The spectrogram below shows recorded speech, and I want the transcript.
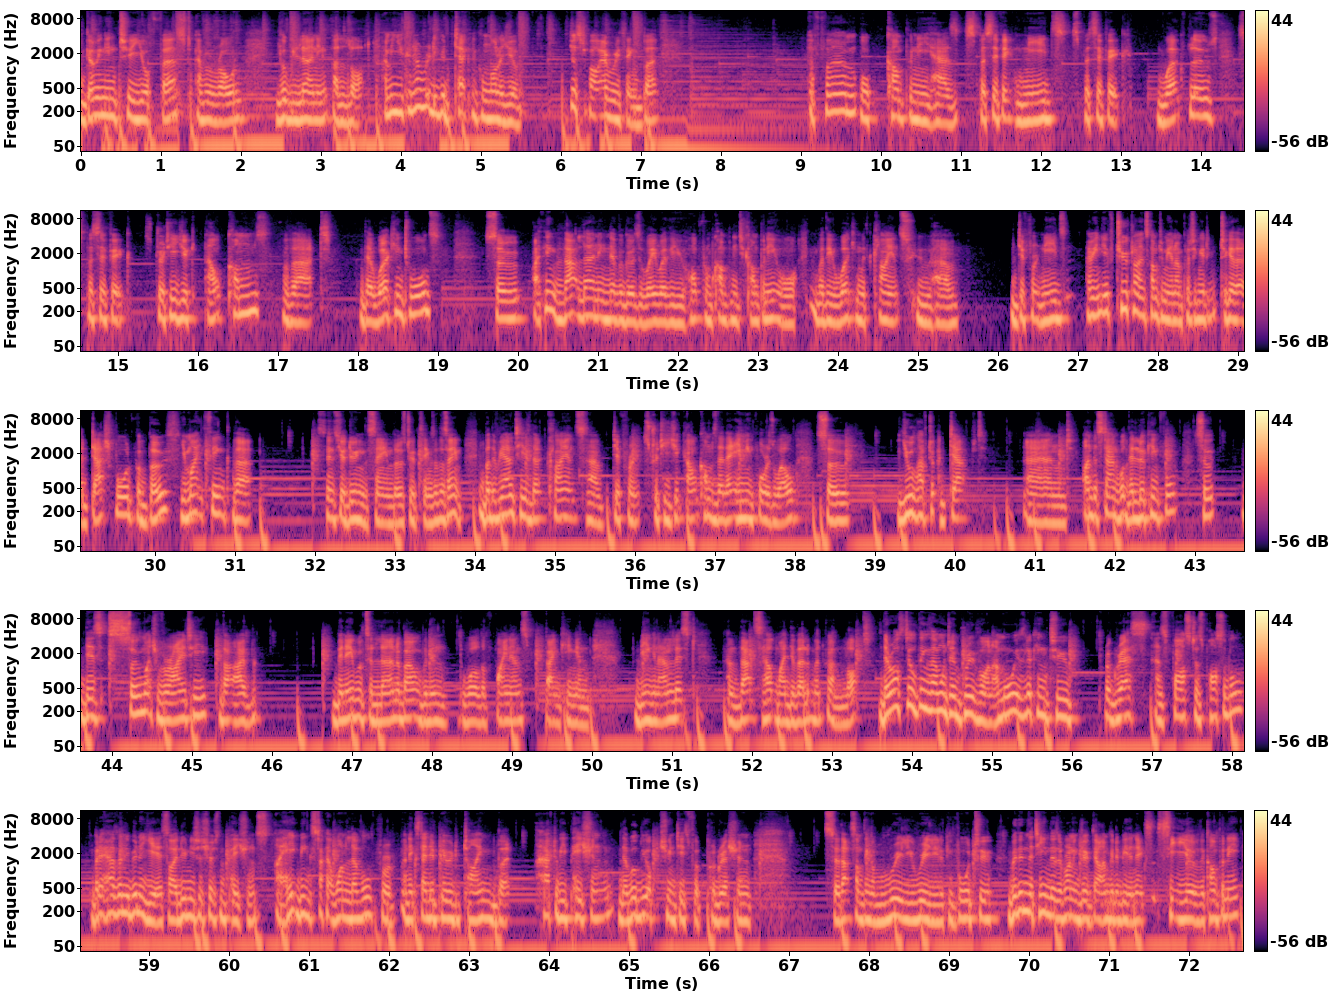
going into your first ever role, you'll be learning a lot. I mean, you can have really good technical knowledge of just about everything, but a firm or company has specific needs, specific workflows, specific strategic outcomes that they're working towards. So I think that learning never goes away, whether you hop from company to company or whether you're working with clients who have different needs. I mean, if two clients come to me and I'm putting together a dashboard for both, you might think that since you're doing the same, those two things are the same. But the reality is that clients have different strategic outcomes that they're aiming for as well. So you'll have to adapt and understand what they're looking for. So there's so much variety that I've been able to learn about within the world of finance, banking, and being an analyst. And that's helped my development a lot. There are still things I want to improve on. I'm always looking to progress as fast as possible, but it has only been a year, so I do need to show some patience. I hate being stuck at one level for an extended period of time, but I have to be patient. There will be opportunities for progression. So that's something I'm really, really looking forward to. Within the team, there's a running joke that I'm going to be the next CEO of the company.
